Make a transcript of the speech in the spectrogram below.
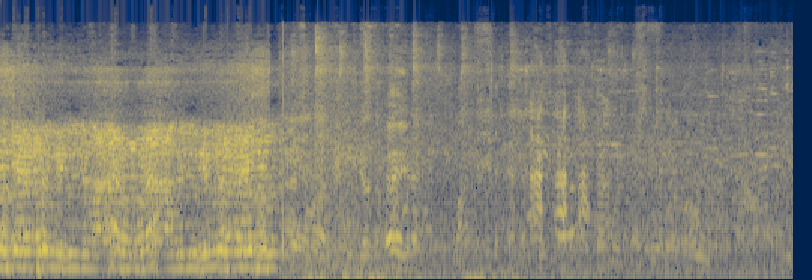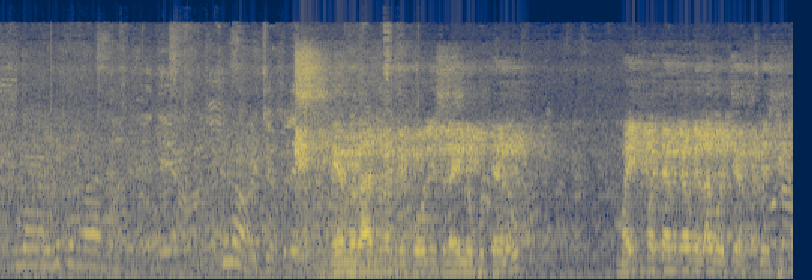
వచ్చేటప్పుడు మీ గురించి మాట్లాడడం కూడా నేను రాజమండ్రి పోలీసు లైన్లో పుట్టాను. మైక్ పట్టాను కాబట్టి ఇలాగ వచ్చాను. అదే స్టిక్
